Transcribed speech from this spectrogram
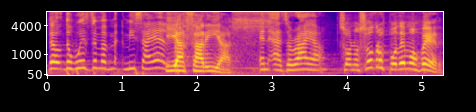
the, the wisdom of Misael y Azarías. and Azariah. So, nosotros podemos ver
